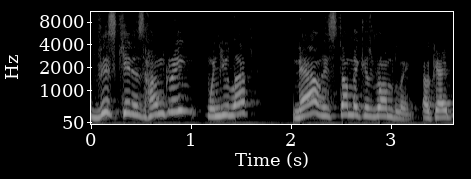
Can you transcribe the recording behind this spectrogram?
this kid is hungry when you left, now his stomach is rumbling, okay?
